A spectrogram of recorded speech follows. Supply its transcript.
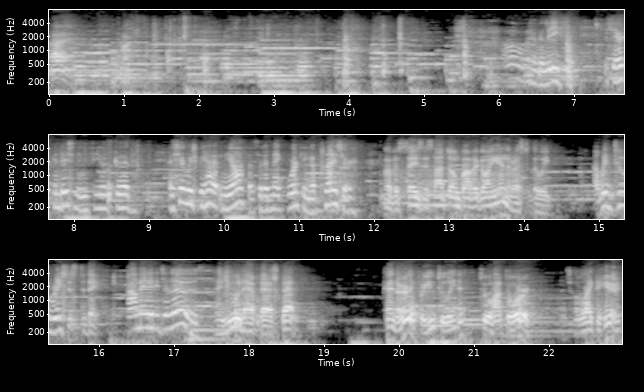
Hi. Come on. Oh, what a relief. This air conditioning feels good. I sure wish we had it in the office. It'd make working a pleasure. Well, if it stays this hot, don't bother going in the rest of the week. I win two races today. How many did you lose? Now, you wouldn't have to ask that. Kind of early for you two, ain't it? Too hot to work. That's what I'd like to hear.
